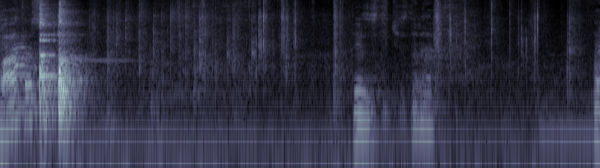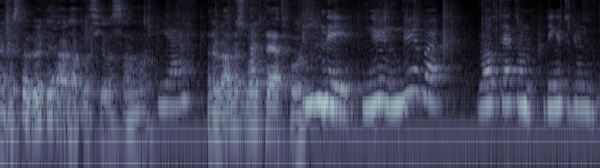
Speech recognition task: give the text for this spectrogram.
Water. Deze stukjes eraf. Nou, best wel leuk hè, aardappelen schillen samen. Ja. Daar hebben we anders nooit tijd voor. Nee, nu, nu hebben we wel tijd om dingen te doen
